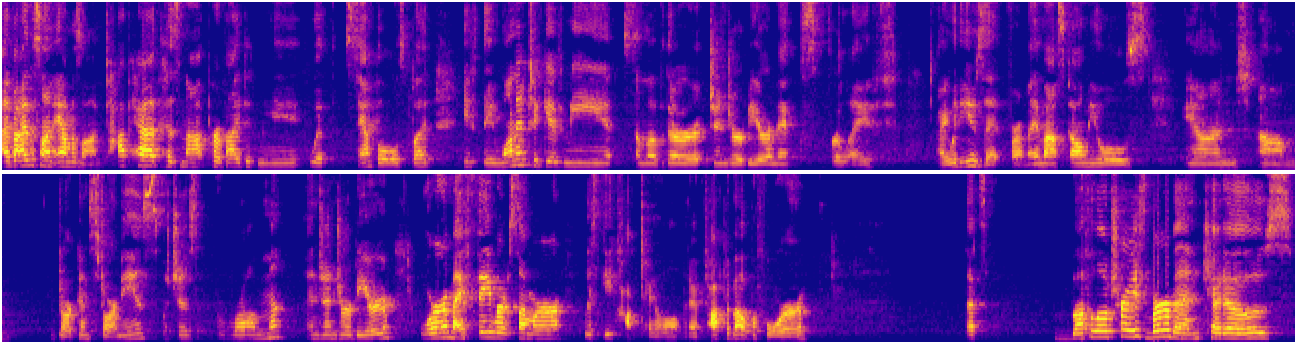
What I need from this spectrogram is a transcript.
I buy this on Amazon. Top Hat has not provided me with samples, but if they wanted to give me some of their ginger beer mix for life, I would use it for my Moscow Mules and um, Dark and Stormies, which is rum and ginger beer, or my favorite summer whiskey cocktail that I've talked about before. That's Buffalo Trace Bourbon, kiddos,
